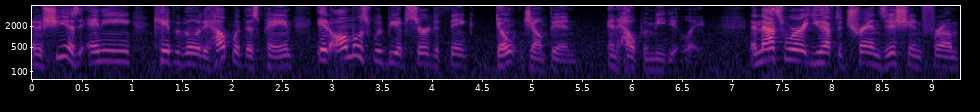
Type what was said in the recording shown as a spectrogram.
and if she has any capability to help with this pain, it almost would be absurd to think don't jump in and help immediately. And that's where you have to transition from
